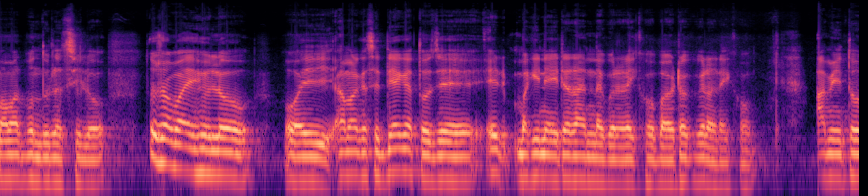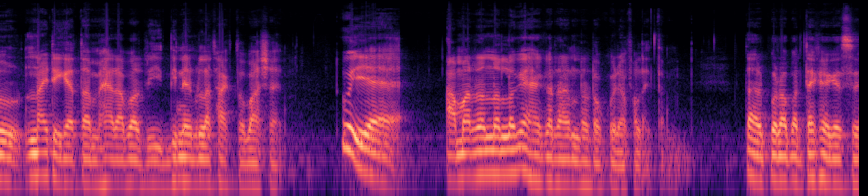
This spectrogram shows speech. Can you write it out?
মামার বন্ধুরা ছিল, তো সবাই হইল ওই আমার কাছে দিয়ে গেত যে বাকি না এটা রান্না করে রেখো বা ওটা করে রেখো আমি তো নাইটে গেতাম হ্যাঁ আবার দিনের বেলা থাকতো বাসায়। ওই আমার রান্নার লগে হ্যাঁ রান্নাটা করে ফেলাইতাম। তারপর আবার দেখা গেছে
